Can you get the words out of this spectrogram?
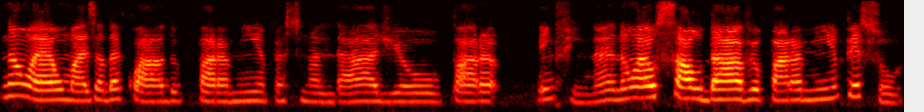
não é o mais adequado para a minha personalidade ou para, enfim, né? Não é o saudável para a minha pessoa.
